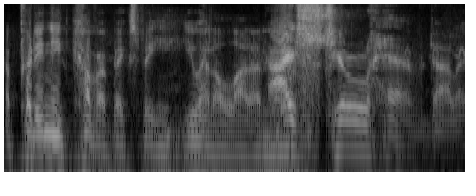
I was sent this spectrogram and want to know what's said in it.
A pretty neat cover, Bixby. You had a lot of nerve. I still have, Dolly.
